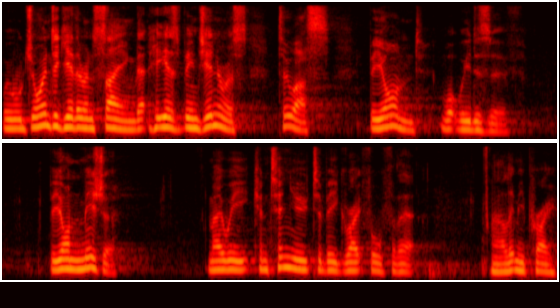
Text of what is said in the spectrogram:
we will join together in saying that He has been generous to us beyond what we deserve, beyond measure. May we continue to be grateful for that. Uh, let me pray.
